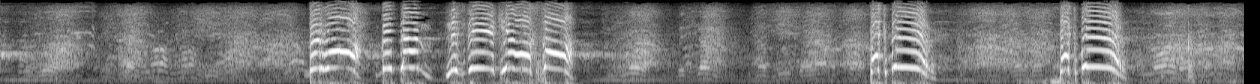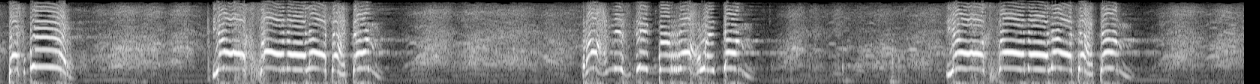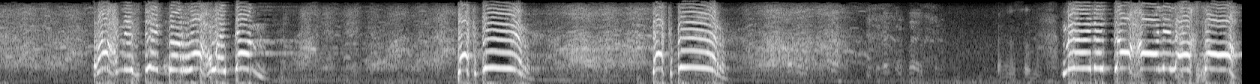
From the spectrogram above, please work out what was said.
بالروح بالدم نفديك يا اقصى تكبير تكبير تكبير يا اقصانا لا تهتم راح نفديك بالروح والدم يا اقصانا لا تهتم راح نفديك بالروح والدم تكبير تكبير من الدوحة للأقصى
